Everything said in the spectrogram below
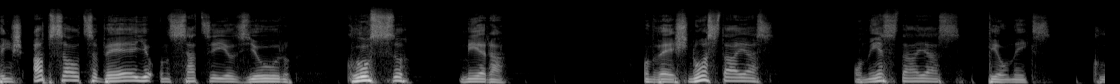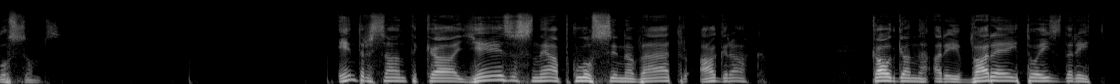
viņš apsauca vēju un sacīja uz jūru: Klusu, mierā! Un vējš nostājās, un iestājās pilnīgs klusums. Interesanti, ka Jēzus neapklusina vētru agrāk, kaut gan arī varēja to izdarīt.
